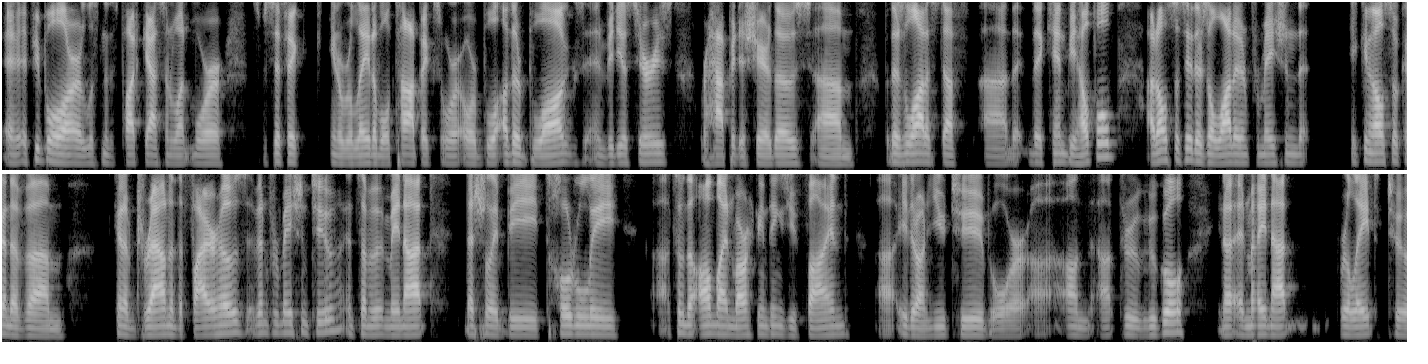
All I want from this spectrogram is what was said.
If people are listening to this podcast and want more specific you know relatable topics or or bl- other blogs and video series we're happy to share those um, but there's a lot of stuff uh, that, that can be helpful i'd also say there's a lot of information that it can also kind of um, kind of drown in the fire hose of information too and some of it may not necessarily be totally uh, some of the online marketing things you find uh, either on youtube or uh, on uh, through google you know it may not relate to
